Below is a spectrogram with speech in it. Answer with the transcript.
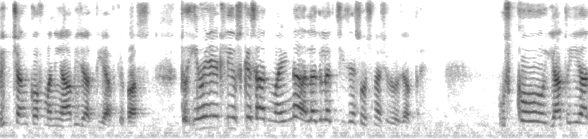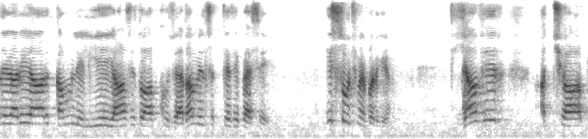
बिग चंक ऑफ़ मनी आ भी जाती है आपके पास तो इमिडिएटली उसके साथ माइंड ना अलग अलग चीज़ें सोचना शुरू हो जाता है। उसको या तो ये आ जाएगा अरे यार, कम ले लिए, यहाँ से तो आपको ज़्यादा मिल सकते थे पैसे। इस सोच में पड़ गया। या फिर अच्छा आप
